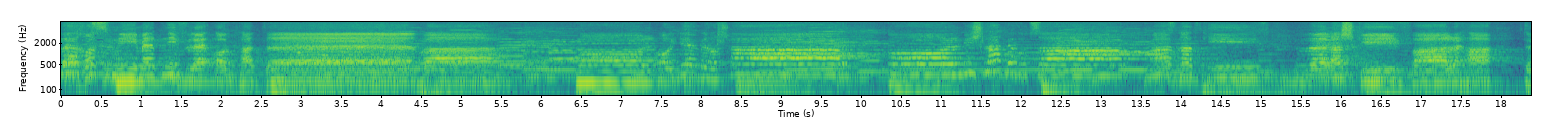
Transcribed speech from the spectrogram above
וחוסמים את נפלאות הטבע. כל אויב בראש הר, כל משלט מבוצר, אז נתקיף ונשקיף על הטבע.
